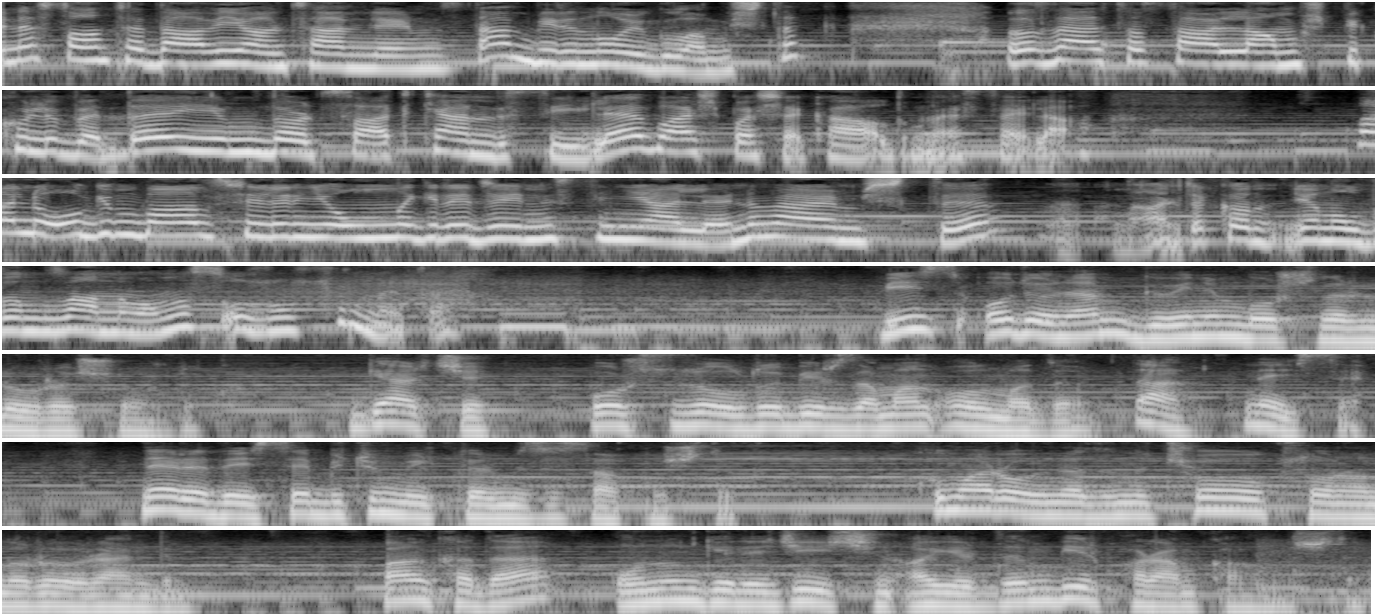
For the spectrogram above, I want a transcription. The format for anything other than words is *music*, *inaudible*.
Güvene son tedavi yöntemlerimizden birini uygulamıştık. Özel tasarlanmış bir kulübede 24 saat kendisiyle baş başa kaldı mesela. Hani o gün bazı şeylerin yoluna gireceğinin sinyallerini vermişti. Ancak yanıldığımızı anlamamız uzun sürmedi. Biz o dönem güvenin borçlarıyla uğraşıyorduk. Gerçi borçsuz olduğu bir zaman olmadı da neyse. Neredeyse bütün mülklerimizi satmıştık. Kumar oynadığını çok sonraları öğrendim. Bankada onun geleceği için ayırdığım bir param kalmıştı.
